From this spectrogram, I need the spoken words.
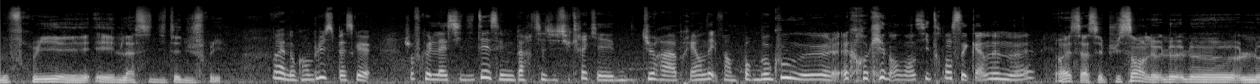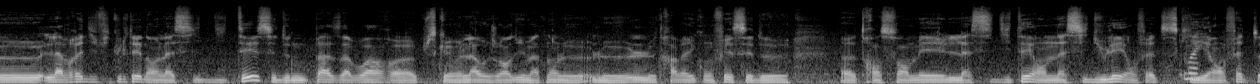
le fruit et l'acidité du fruit. Ouais, donc en plus, parce que je trouve que l'acidité, c'est une partie du sucré qui est dure à appréhender. Enfin, pour beaucoup, euh, croquer dans un citron, c'est quand même. Euh, ouais, c'est assez puissant. Le, le, le, la vraie difficulté dans l'acidité, c'est de ne pas avoir. Euh, puisque là, aujourd'hui, maintenant, le, travail qu'on fait, c'est de. transformer l'acidité en acidulé en fait ce qui est en fait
